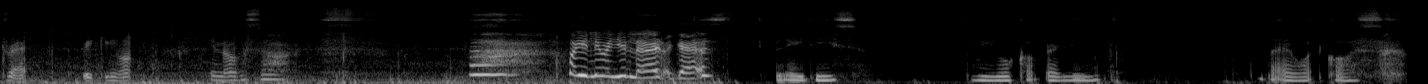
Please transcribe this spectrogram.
dread waking up, you know, so... What you live you learn, I guess. Ladies, we woke up early. But at what cost?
